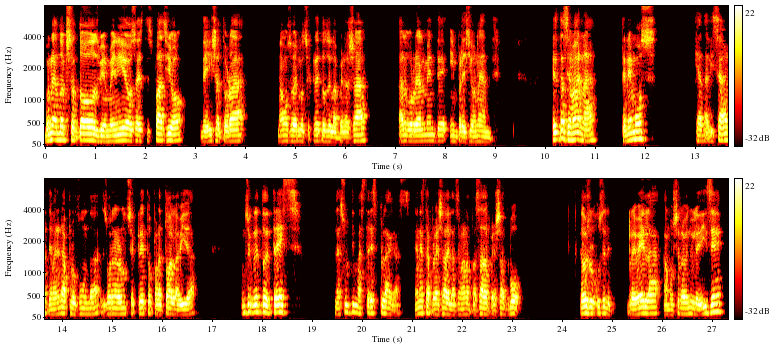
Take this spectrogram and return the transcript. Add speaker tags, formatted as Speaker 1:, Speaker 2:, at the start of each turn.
Speaker 1: Buenas noches a todos, bienvenidos a este espacio de Isha Torah. Vamos a ver los secretos de la Perashá, algo realmente impresionante. Esta semana tenemos que analizar de manera profunda, les voy a dar un secreto para toda la vida, un secreto de tres, las últimas tres plagas en esta Perashá de la semana pasada, Perashat Bo. Dios se revela a Moshe Rabenu y le dice,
